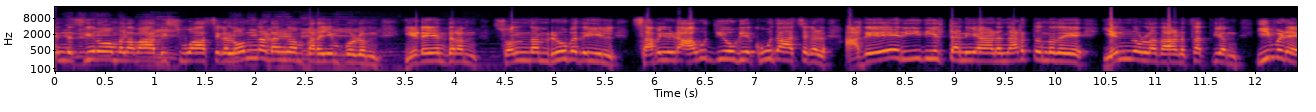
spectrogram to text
എന്ന് സീറോ മലബാർ വിശ്വാസികൾ ഒന്നടങ്കം പറയുമ്പോഴും ഇടയന്ത്രം സ്വന്തം രൂപതയിൽ സഭയുടെ ഔദ്യോഗിക കൂതാശകൾ അതേ രീതിയിൽ തന്നെയാണ് നടത്തുന്നത് എന്നുള്ളതാണ് സത്യം. ഇവിടെ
